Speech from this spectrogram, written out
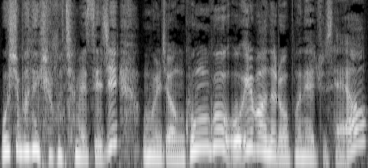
50원의 기 문자 메시지 우물정 0951번으로 보내주세요.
